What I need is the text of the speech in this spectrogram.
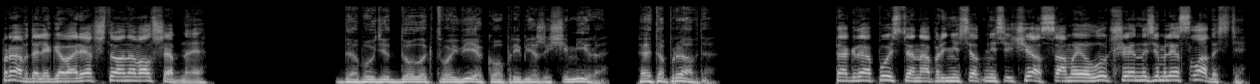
Правда ли говорят, что она волшебная?» «Да будет долг твой век, о прибежище мира! Это правда!» «Тогда пусть она принесет мне сейчас самые лучшие на земле сладости!»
